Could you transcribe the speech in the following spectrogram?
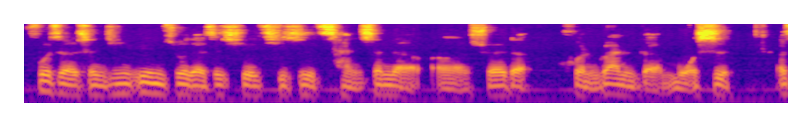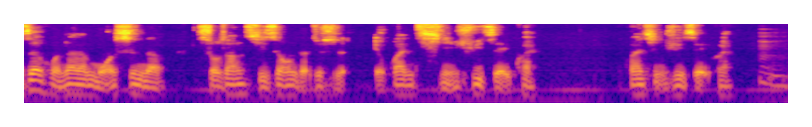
负责神经运作的这些其实产生了呃所谓的混乱的模式，而这个混乱的模式呢，首当其冲的就是有关情绪这一块，有关情绪这一块。嗯，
